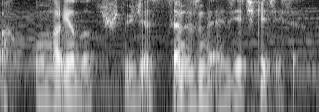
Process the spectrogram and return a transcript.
Bax, onlar yadına düşdükcə sən özün də əziyyət çəkəcəksən.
